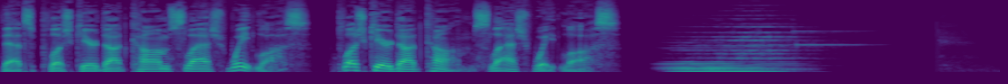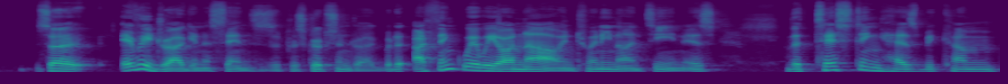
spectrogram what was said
That's plushcare.com slash weight loss. plushcare.com slash weight loss. So every drug, in a sense, is a prescription drug. But I think where we are now in 2019 is the testing has become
